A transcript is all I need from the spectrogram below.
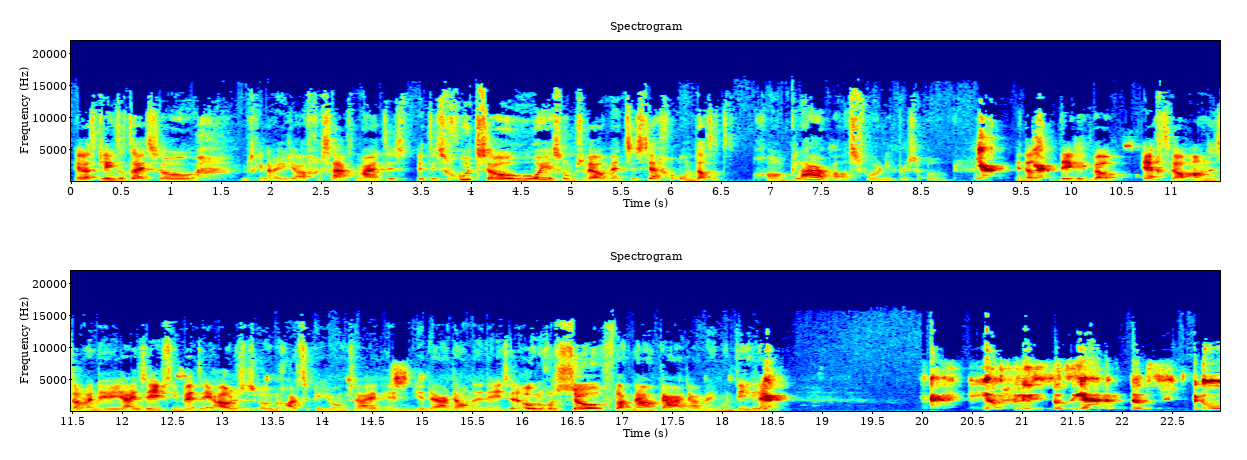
ja, dat klinkt altijd zo, misschien een beetje afgezaagd, maar het is, het is goed zo, hoor je soms wel mensen zeggen, omdat het gewoon klaar was voor die persoon. Ja. En dat ja. denk ik wel echt wel anders dan wanneer jij 17 bent en je ouders dus ook nog hartstikke jong zijn. En je daar dan ineens, en ook nog eens zo vlak na elkaar daarmee moet dealen. Ja. Absoluut. Dat, ja, dat, dat ik bedoel,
